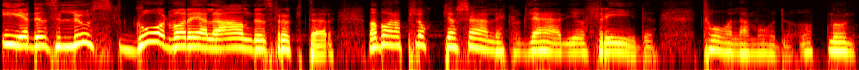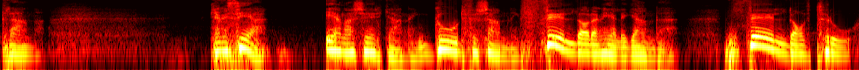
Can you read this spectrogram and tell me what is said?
Edens lustgård vad det gäller Andens frukter. Man bara plockar kärlek och glädje och frid, tålamod och uppmuntran. Kan ni se? Ena kyrkan, en god församling, fylld av den helige Ande. Fylld av tro.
